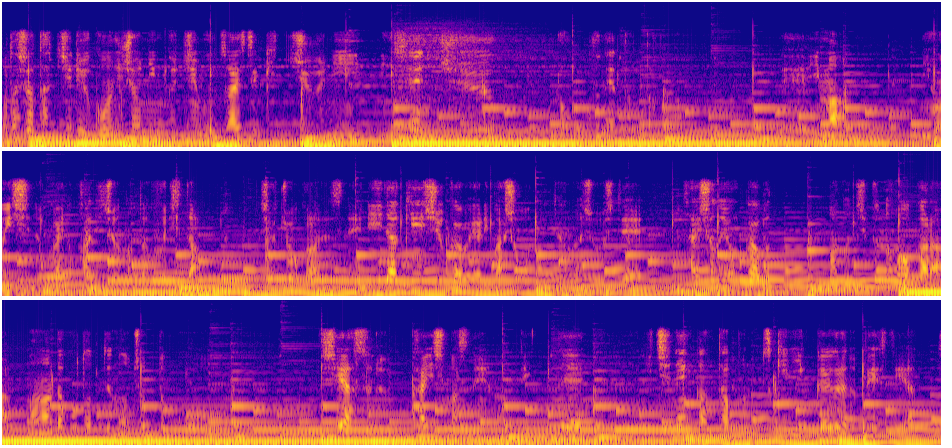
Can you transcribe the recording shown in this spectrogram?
私は立ち流コンディショニングジム在籍中に2016年だったかな、えー、今日本維新の会の幹事長になった藤田社長からですねリーダー研修会をやりましょうって話をして最初の4回はあの自分の方から学んだことっていうのをちょっとこうシェアする会しますねなんて言って1年間多分月に1回ぐらいのペースでやって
